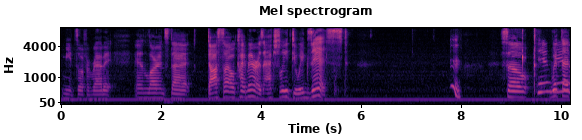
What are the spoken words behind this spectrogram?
meets Orphan Rabbit and learns that docile chimeras actually do exist. Hmm. So, Who with that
